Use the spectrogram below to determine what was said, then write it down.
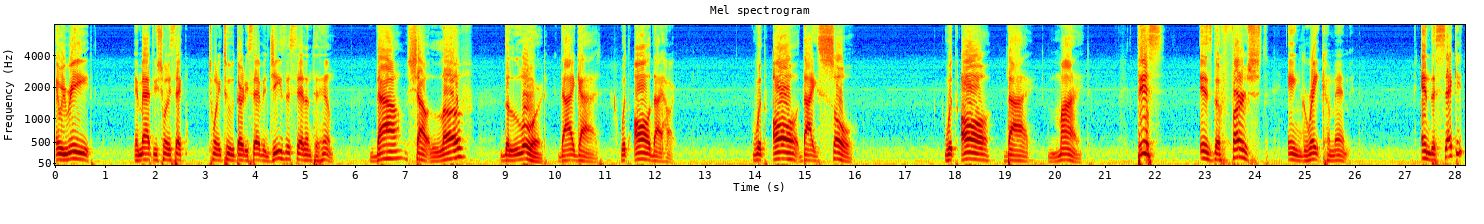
and we read in matthew 22 22 37 jesus said unto him thou shalt love the lord thy god with all thy heart, with all thy soul, with all thy mind. This is the first and great commandment. And the second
